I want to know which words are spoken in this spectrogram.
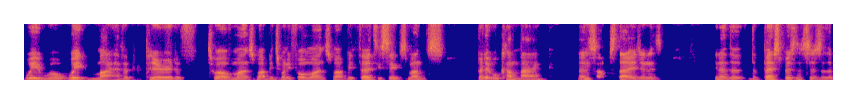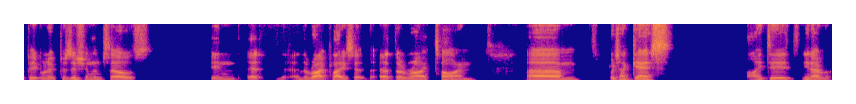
we will we might have a period of 12 months, might be 24 months, might be 36 months, but it will come back at Mm. some stage. And it's you know, the, the best businesses are the people who position themselves in at, the right place at, the- at the right time. Um, which I guess I did, you know,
